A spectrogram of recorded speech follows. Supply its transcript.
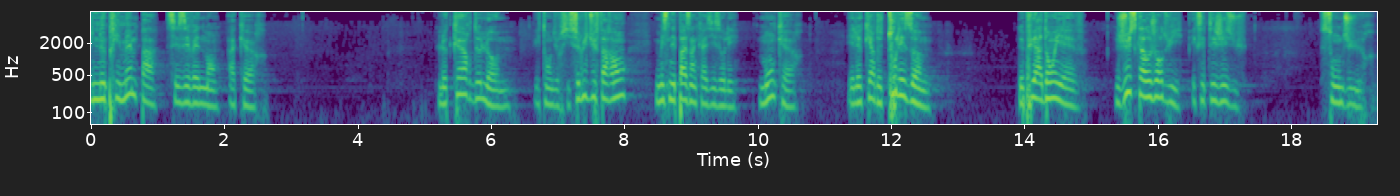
Il ne prit même pas ces événements à cœur. Le cœur de l'homme est endurci, celui du Pharaon mais ce n'est pas un cas isolé. Mon cœur et le cœur de tous les hommes, depuis Adam et Ève, jusqu'à aujourd'hui, excepté Jésus, sont durs.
